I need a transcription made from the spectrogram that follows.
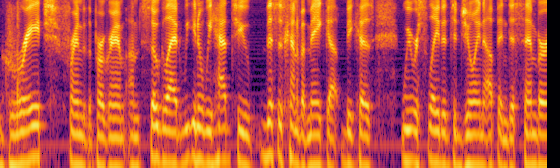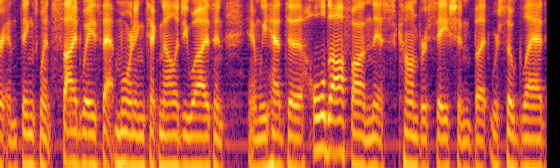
great friend of the program. I'm so glad we, you know, we had to. This is kind of a makeup because we were slated to join up in December, and things went sideways that morning, technology wise, and and we had to hold off on this conversation. But we're so glad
